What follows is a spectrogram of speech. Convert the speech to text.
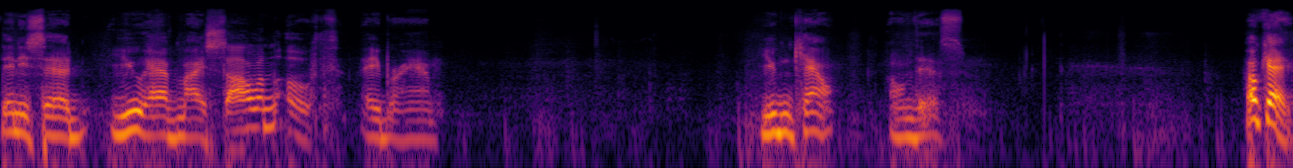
Then He said, You have my solemn oath, Abraham. You can count on this. Okay,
